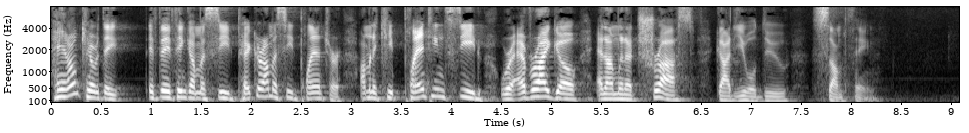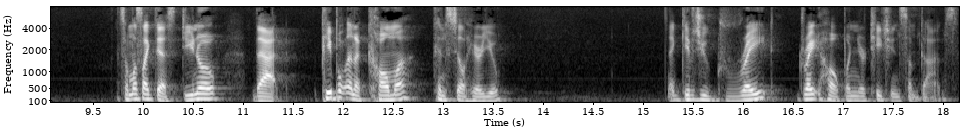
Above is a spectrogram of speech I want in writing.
Hey, I don't care what they if they think I'm a seed picker, I'm a seed planter. I'm going to keep planting seed wherever I go, and I'm going to trust God, you will do something. It's almost like this Do you know that people in a coma can still hear you? It gives you great, great hope when you're teaching sometimes.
